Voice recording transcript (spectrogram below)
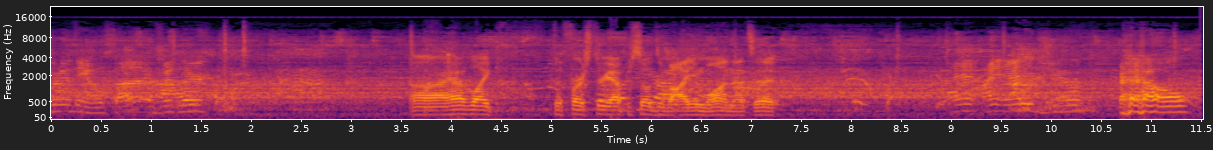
Put anything else on Uh, I have like the first three episodes of Volume One. That's it. I, I added you. Ow.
